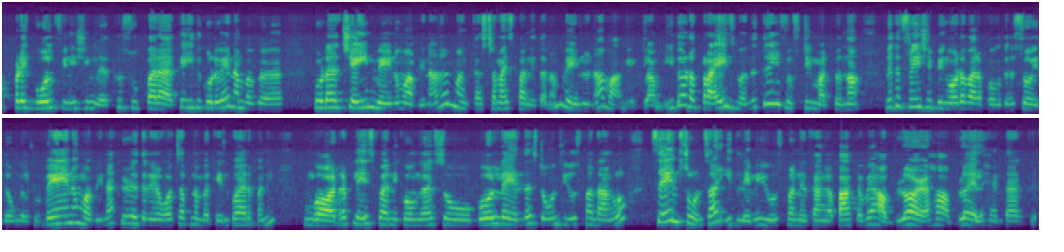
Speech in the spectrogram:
அப்படியே கோல்ட் ஃபினிஷிங்கில் இருக்குது சூப்பராக இருக்குது இது கூடவே நம்ம கூட செயின் வேணும் அப்படின்னாலும் நம்ம கஸ்டமைஸ் பண்ணி தரோம் வேணும்னா வாங்கிக்கலாம். இதோட ப்ரைஸ் வந்து த்ரீ ஃபிஃப்டி மட்டும்தான். வித் ஃப்ரீ ஷிப்பிங்கோட வரப்போகுது. ஸோ இது உங்களுக்கு வேணும் அப்படின்னா கீழே தெரிய வாட்ஸ்அப் நம்பருக்கு என்கொயர் பண்ணி உங்கள் ஆர்டர் பிளேஸ் பண்ணிக்கோங்க. ஸோ கோல்டில் எந்த ஸ்டோன்ஸ் யூஸ் பண்ணுறாங்களோ சேம் ஸ்டோன்ஸாக இதுலேயுமே யூஸ் பண்ணியிருக்காங்க பார்க்கவே அவ்வளோ அழகாக அவ்வளோ எலகெண்ட்டாக இருக்குது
